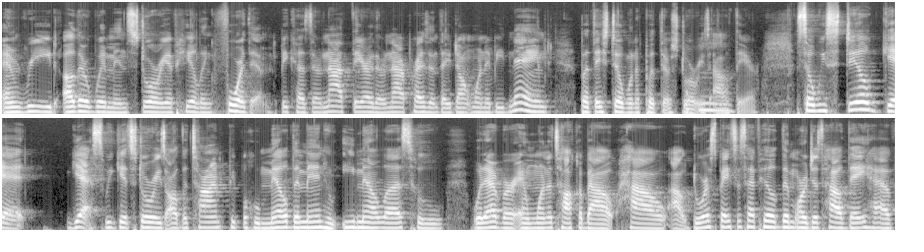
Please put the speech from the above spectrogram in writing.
and read other women's story of healing for them because they're not there, they're not present, they don't want to be named, but they still want to put their stories mm. out there. So we still get yes, we get stories all the time. People who mail them in, who email us, who whatever, and want to talk about how outdoor spaces have healed them or just how they have,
